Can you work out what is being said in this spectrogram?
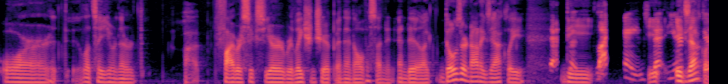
or let's say you're in a uh, five or six year relationship and then all of a sudden it ended. Like, those are not exactly That's the life change. That you're, exactly.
